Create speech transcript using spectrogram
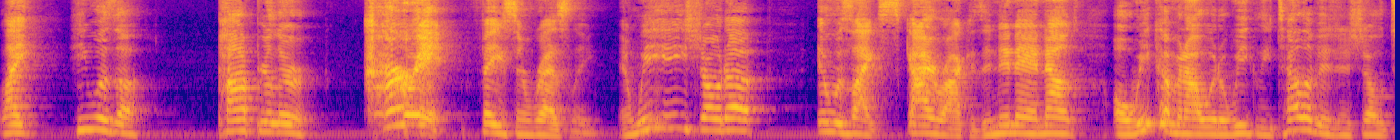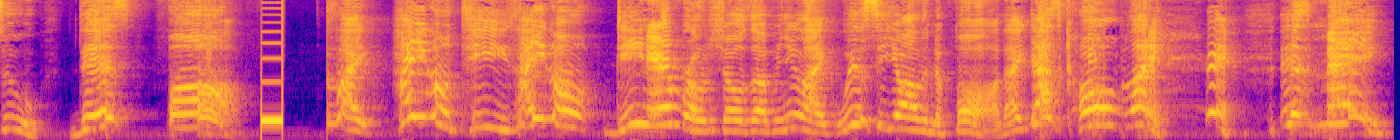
like he was a popular current face in wrestling. And when he showed up, it was like skyrockets. And then they announced, oh, we coming out with a weekly television show too. This fall. It's like, how you gonna tease? How you gonna Dean Ambrose shows up and you're like, we'll see y'all in the fall. Like that's cold blooded. it's May.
